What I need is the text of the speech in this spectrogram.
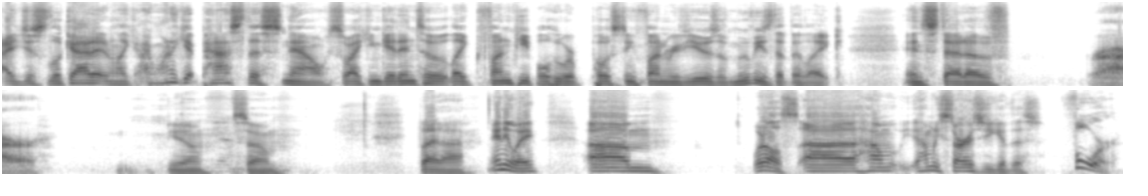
I just look at it and I'm like I want to get past this now, so I can get into like fun people who are posting fun reviews of movies that they like, instead of, rawr, you know. So, but uh, anyway, um, what else? Uh, how how many stars did you give this? Four.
